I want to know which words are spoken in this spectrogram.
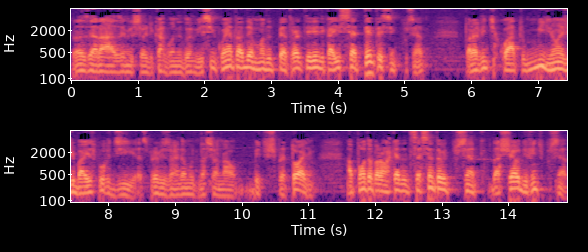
para zerar as emissões de carbono em 2050, a demanda de petróleo teria de cair 75% para 24 milhões de barris por dia. As previsões da multinacional British Petroleum apontam para uma queda de 68%, da Shell de 20%,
